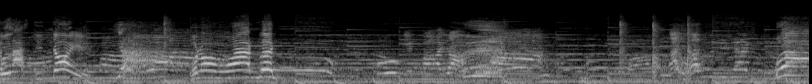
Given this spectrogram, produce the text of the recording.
Kelas di coy. Ya. Golongan ben. Wah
